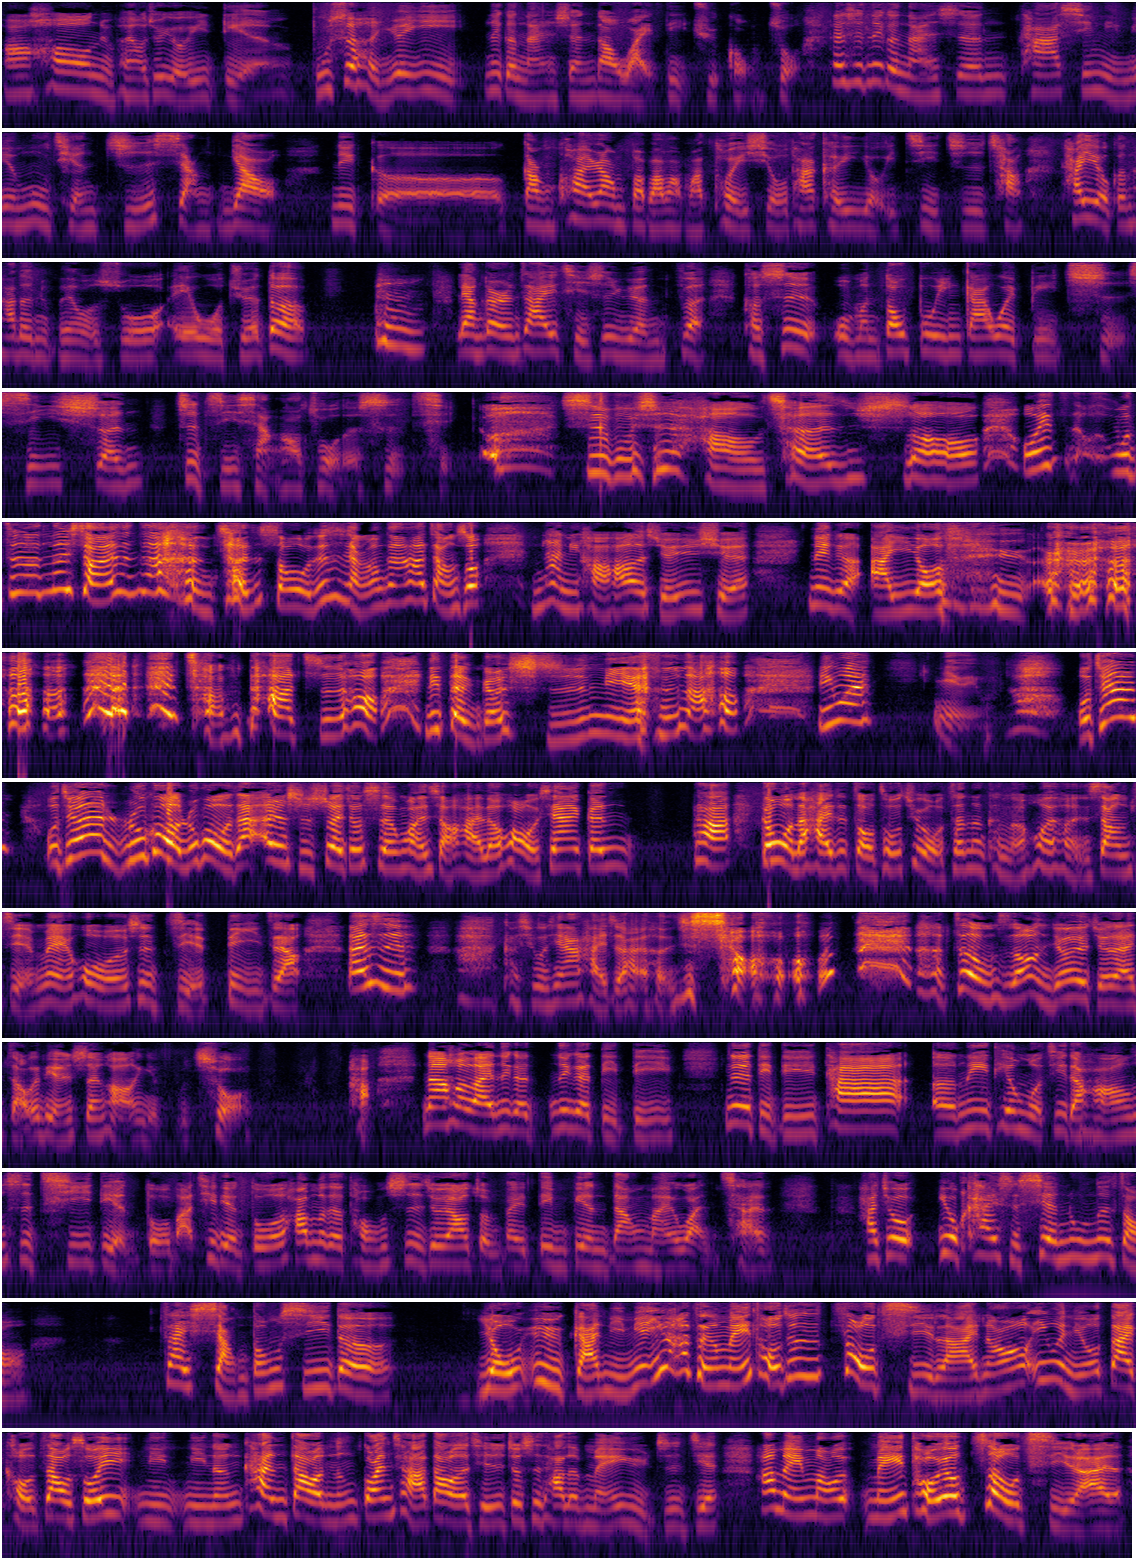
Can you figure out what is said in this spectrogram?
然后女朋友就有一点不是很愿意那个男生到外地去工作，但是那个男生他心里面目前只想要那个赶快让爸爸妈妈退休，他可以有一技之长。他也有跟他的女朋友说：“诶，我觉得。”两个人在一起是缘分，可是我们都不应该为彼此牺牲自己想要做的事情，是不是好成熟？我一直我真的那小孩子真的很成熟，我就是想要跟他讲说，你看你好好的学一学那个阿姨有女儿，长大之后你等个十年，然后因为。你啊，我觉得，我觉得，如果如果我在二十岁就生完小孩的话，我现在跟他跟我的孩子走出去，我真的可能会很像姐妹或者是姐弟这样。但是啊，可惜我现在孩子还很小，这种时候你就会觉得早一点生好像也不错。好，那后来那个那个弟弟，那个弟弟他呃那一天我记得好像是七点多吧，七点多他们的同事就要准备订便当买晚餐。他就又开始陷入那种在想东西的犹豫感里面，因为他整个眉头就是皱起来，然后因为你又戴口罩，所以你你能看到、能观察到的，其实就是他的眉宇之间，他眉毛眉头又皱起来了。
